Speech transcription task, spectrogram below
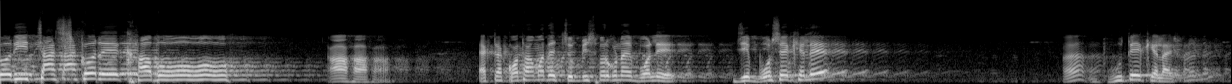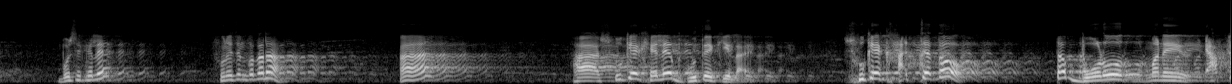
করি, চাষ করে খাব। আহা হা একটা কথা আমাদের চব্বিশ পরগনায় বলে, যে বসে খেলে হ্যাঁ? ভূতে খেলায়, শুনেন বসে খেলে? শুনেছেন কথাটা? হ্যাঁ? হ্যাঁ সুখে খেলে, ভূতে কেলায় সুখে খাচ্ছে তো? তা বড় মানে এত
